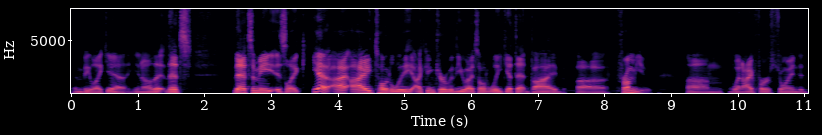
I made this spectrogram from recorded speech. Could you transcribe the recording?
and be like, yeah, you know, that that's that to me is like, yeah, I I totally I concur with you. I totally get that vibe uh from you. Um when I first joined and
